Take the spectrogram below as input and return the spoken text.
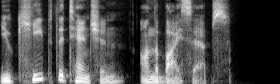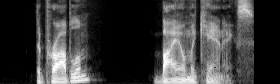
you keep the tension on the biceps. The problem? Biomechanics.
